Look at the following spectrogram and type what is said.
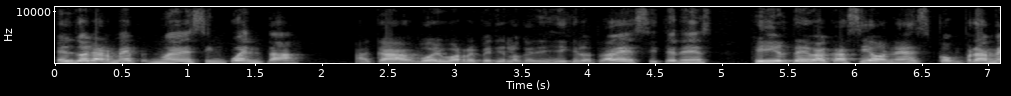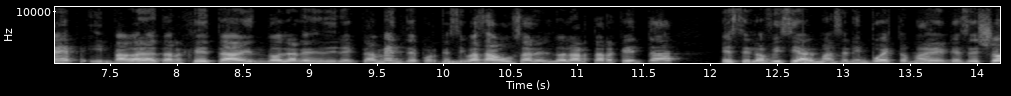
el dólar MEP 950. Acá vuelvo a repetir lo que les dije la otra vez. Si tenés que irte de vacaciones, compra MEP y paga la tarjeta en dólares directamente, porque si vas a usar el dólar tarjeta, es el oficial más el impuesto, más el qué sé yo,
